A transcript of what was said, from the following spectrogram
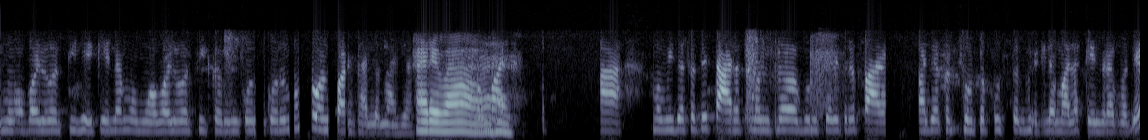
मोबाईल वरती हे केलं मग मोबाईल वरती करून करून करून मग तोंडपाठ झालं माझ्या. अरे वा मग हा. मा- हा मग मी जसं ते तारक मंत्र गुरुचरित्र पारायण माझ्याकडे छोटं पुस्तक भेटलं मला केंद्रामध्ये.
